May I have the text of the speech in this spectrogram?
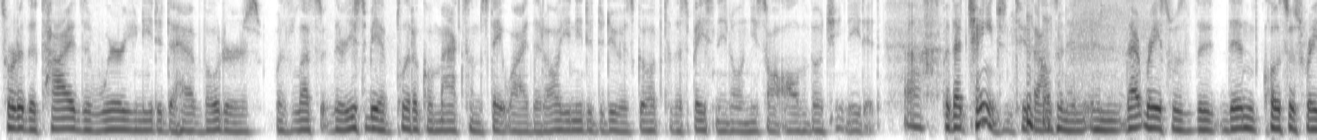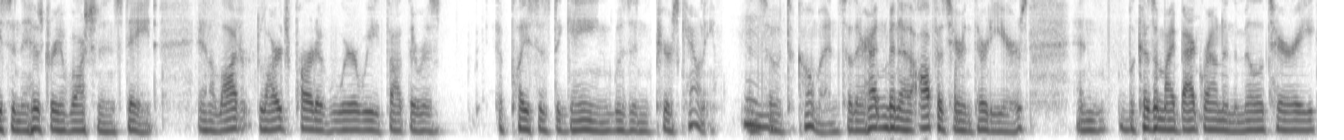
sort of the tides of where you needed to have voters was less. There used to be a political maxim statewide that all you needed to do is go up to the Space Needle and you saw all the votes you needed. Ugh. But that changed in 2000, and, and, that race was the then closest race in the history of Washington State. And a lot, large part of where we thought there was uh, places to gain was in Pierce County and so hmm. Tacoma. And so there hadn't been an office here in 30 years. And because of my background in the military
